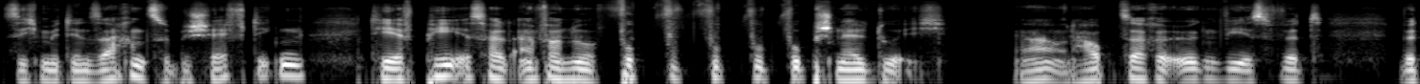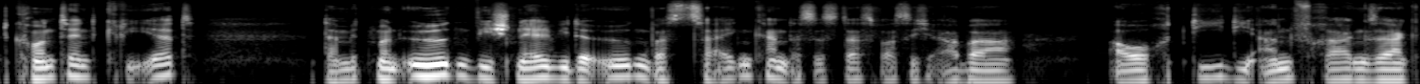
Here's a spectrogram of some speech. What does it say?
sich mit den Sachen zu beschäftigen. TFP ist halt einfach nur wupp, wupp, wupp, wupp, wupp, schnell durch. Ja, und Hauptsache irgendwie, es wird, wird Content kreiert, damit man irgendwie schnell wieder irgendwas zeigen kann. Das ist das, was ich aber auch die, die anfragen, sage,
